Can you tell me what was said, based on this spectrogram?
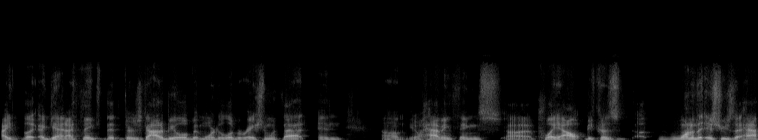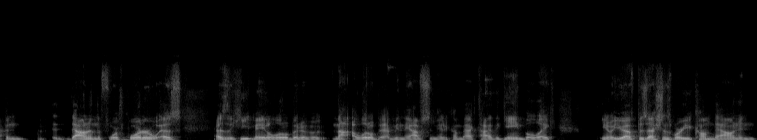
I, like, again, I think that there's got to be a little bit more deliberation with that and, um, you know, having things uh, play out because uh, one of the issues that happened down in the fourth quarter as, as the Heat made a little bit of a, not a little bit, I mean, they obviously made a comeback, tied the game, but like, you know, you have possessions where you come down and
